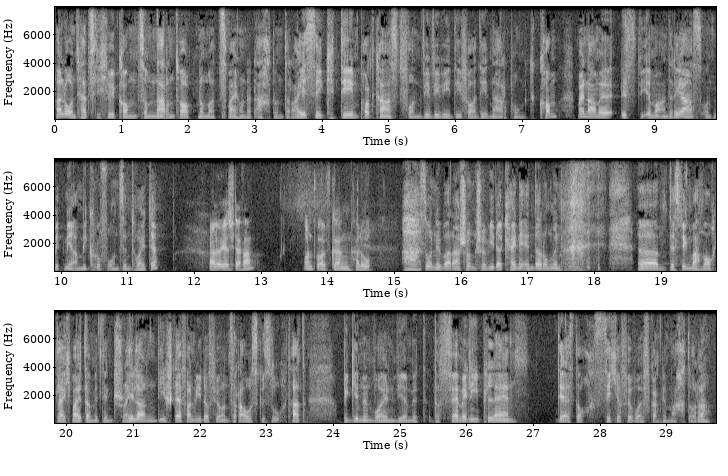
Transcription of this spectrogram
Hallo und herzlich willkommen zum Narrentalk Nummer 238, dem Podcast von www.dvdnarr.com. Mein Name ist wie immer Andreas und mit mir am Mikrofon sind heute. Hallo, hier ist Stefan. Und Wolfgang. Hallo. Ah, so eine Überraschung, schon wieder keine Änderungen. äh, deswegen machen wir auch gleich weiter mit den Trailern, die Stefan wieder für uns rausgesucht hat. Beginnen wollen wir mit The Family Plan. Der ist doch sicher für Wolfgang gemacht, oder?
